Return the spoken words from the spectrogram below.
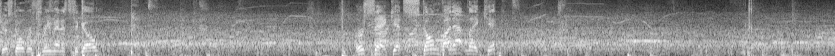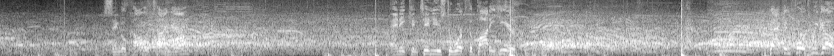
Just over three minutes to go. Erceg gets stung by that leg kick. Single collar tie now. And he continues to work the body here. Back and forth we go.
